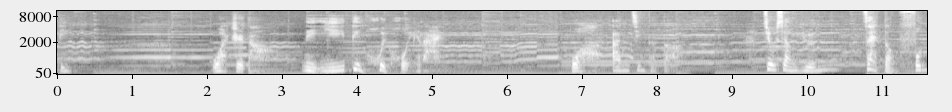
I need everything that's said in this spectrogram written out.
定。我知道你一定会回来，我安静的等，就像云在等风，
